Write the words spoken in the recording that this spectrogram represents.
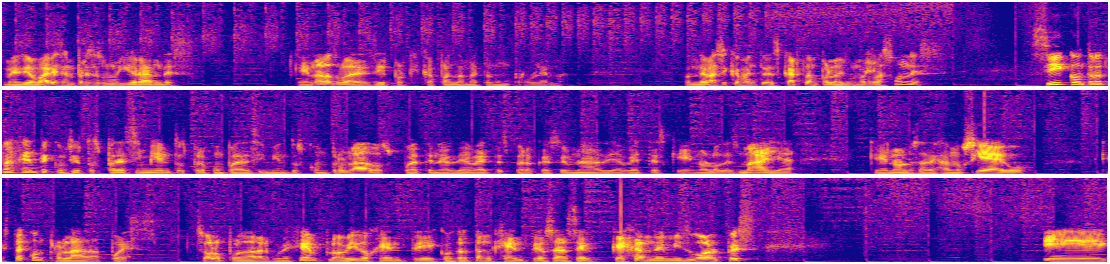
me dio varias empresas muy grandes, que no las voy a decir porque capaz la meto en un problema, donde básicamente descartan por las mismas razones. Sí contratan gente con ciertos padecimientos, pero con padecimientos controlados. Puede tener diabetes, pero que sea una diabetes que no lo desmaya, que no lo está dejando ciego, que está controlada, pues. Solo por dar algún ejemplo. Ha habido gente, contratan gente, o sea, se quejan de mis golpes. Y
